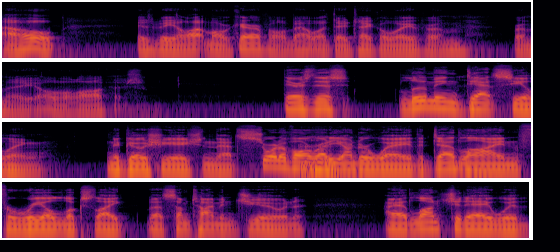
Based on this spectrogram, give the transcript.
I hope, is be a lot more careful about what they take away from, from the Oval Office. There's this looming debt ceiling negotiation that's sort of already underway. The deadline for real looks like uh, sometime in June. I had lunch today with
